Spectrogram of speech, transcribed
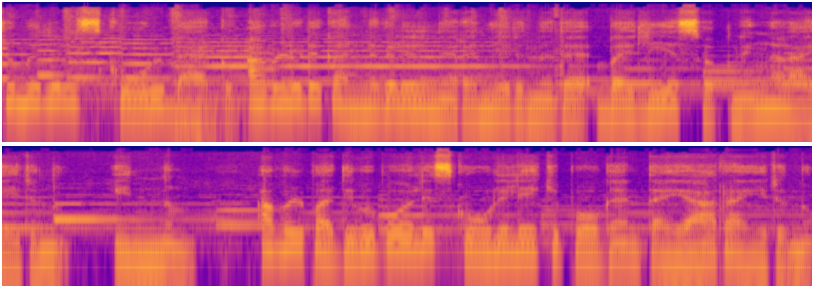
ചുമലിൽ സ്കൂൾ ബാഗും അവളുടെ കണ്ണുകളിൽ നിറഞ്ഞിരുന്നത് വലിയ സ്വപ്നങ്ങളായിരുന്നു. ഇന്നും അവൾ പതിവ് പോലെ സ്കൂളിലേക്ക് പോകാൻ തയ്യാറായിരുന്നു.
